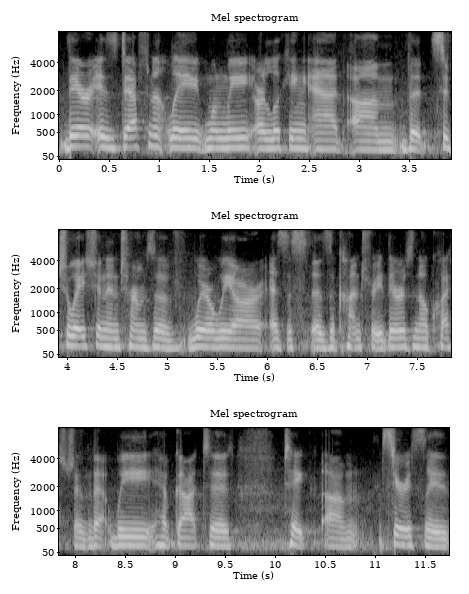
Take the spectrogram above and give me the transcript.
There is definitely, when we are looking at um, the situation in terms of where we are as a, as a country, there is no question that we have got to take um, seriously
